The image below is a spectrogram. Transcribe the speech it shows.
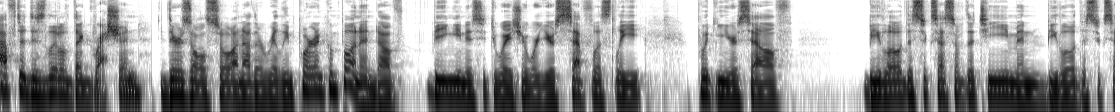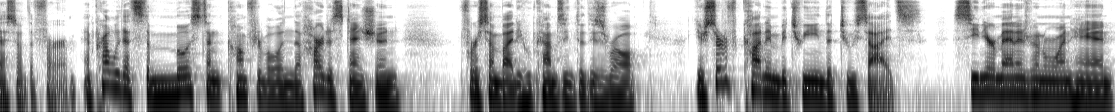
After this little digression, there's also another really important component of being in a situation where you're selflessly putting yourself below the success of the team and below the success of the firm. And probably that's the most uncomfortable and the hardest tension for somebody who comes into this role. You're sort of caught in between the two sides senior management on one hand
